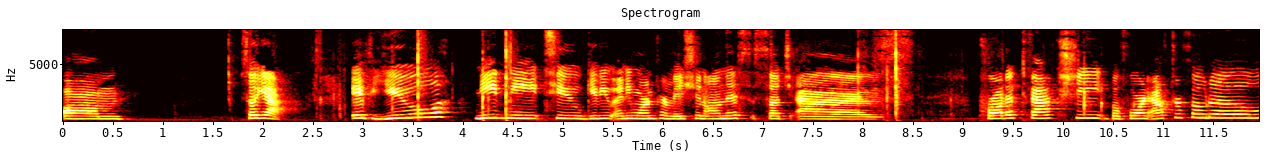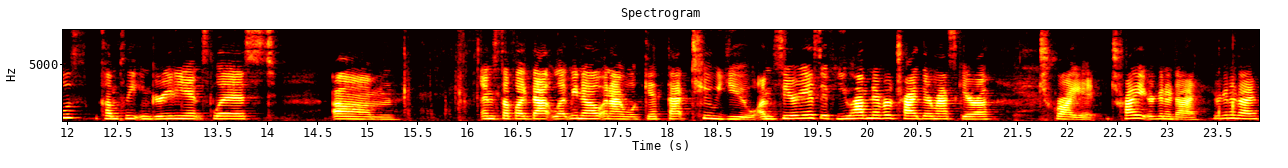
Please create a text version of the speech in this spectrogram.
Um, so yeah, if you need me to give you any more information on this, such as product fact sheet, before and after photos, complete ingredients list, um, and stuff like that, let me know and I will get that to you. I'm serious. If you have never tried their mascara, try it. Try it. You're going to die. You're going to die.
